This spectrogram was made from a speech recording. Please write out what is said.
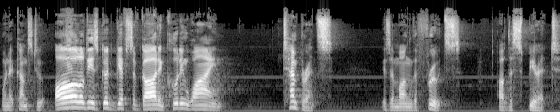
when it comes to all of these good gifts of God, including wine. Temperance is among the fruits of the Spirit.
